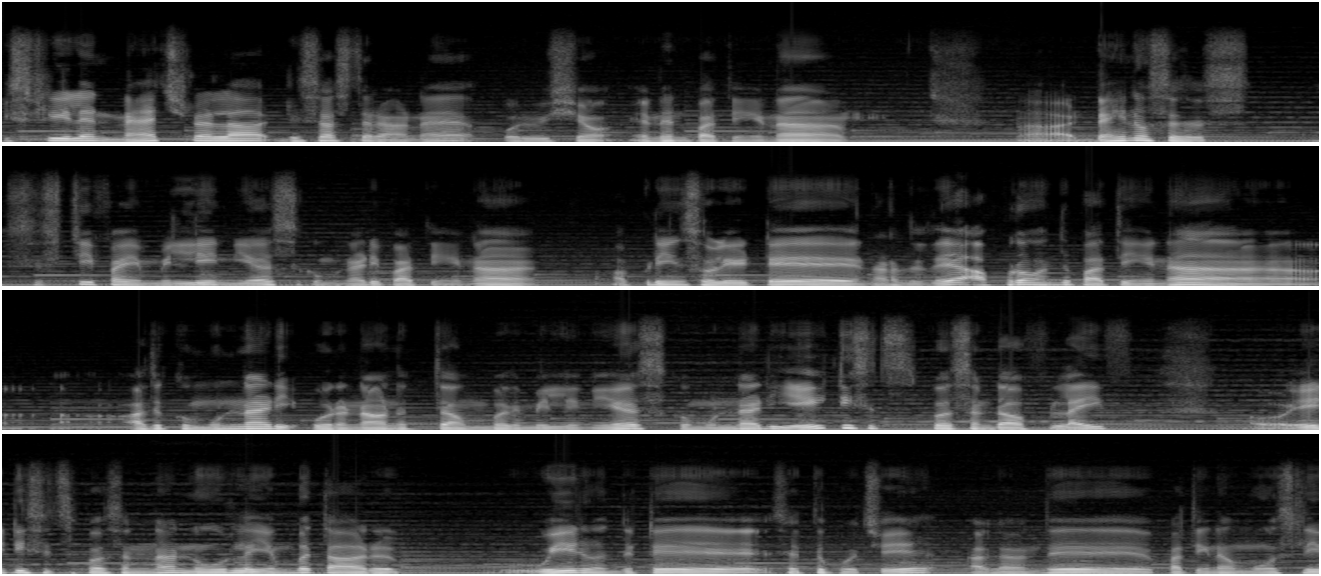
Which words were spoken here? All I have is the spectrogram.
ஹிஸ்ட்ரியில் நேச்சுரலாக டிசாஸ்டரான ஒரு விஷயம் என்னன்னு பார்த்தீங்கன்னா டைனோசஸ் சிக்ஸ்டி ஃபைவ் மில்லியன் இயர்ஸுக்கு முன்னாடி பார்த்தீங்கன்னா அப்படின்னு சொல்லிட்டு நடந்தது. அப்புறம் வந்து பார்த்தீங்கன்னா அதுக்கு முன்னாடி ஒரு நானூற்றி ஐம்பது மில்லியன் இயர்ஸ்க்கு முன்னாடி eighty six percent of life eighty six பர்சன்ட்னா நூறில் எண்பத்தாறு உயிர் வந்துட்டு செத்து போச்சு. அதில் வந்து பார்த்திங்கன்னா மோஸ்ட்லி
